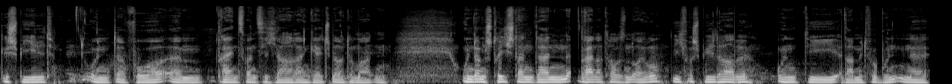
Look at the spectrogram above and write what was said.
gespielt und davor ähm, 23 Jahre an Geldspielautomaten. Unterm Strich stand dann 300.000 Euro, die ich verspielt habe und die damit verbundene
